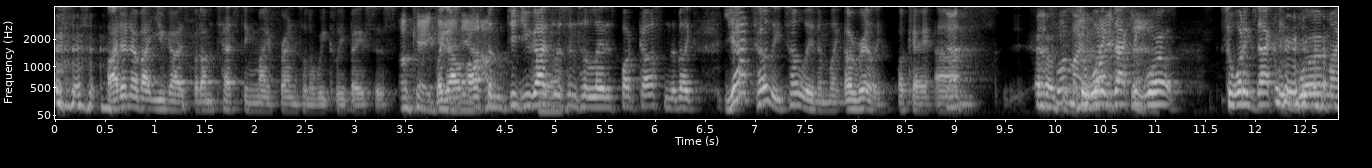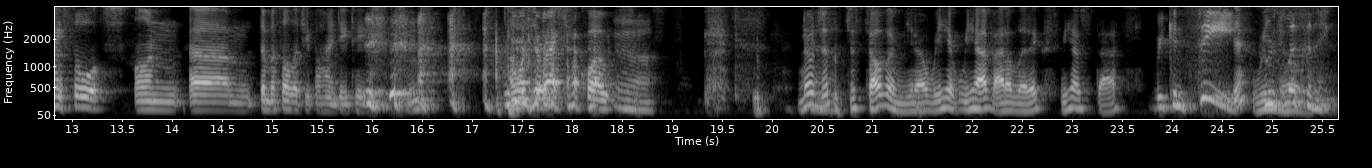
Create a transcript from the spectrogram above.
I don't know about you guys, but I'm testing my friends on a weekly basis. Okay. Like good, I'll yeah. ask them, "Did you guys Yeah. listen to the latest podcast?" And they'll be like, "Yeah, totally, totally." And I'm like, "Oh, really? Okay." That's, Um, that's what Okay. my so what exactly says. were so what exactly were my thoughts on um, the mythology behind ET? I want direct quotes. Yeah. no, just just tell them. You know, we ha- we have analytics, we have stats, We can see Yeah. We who's know. listening.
